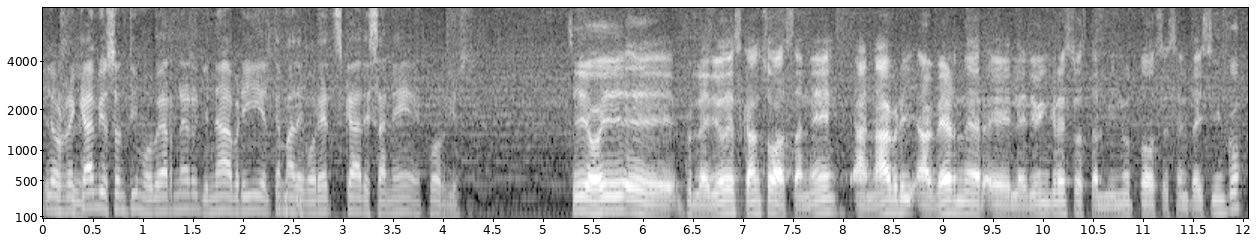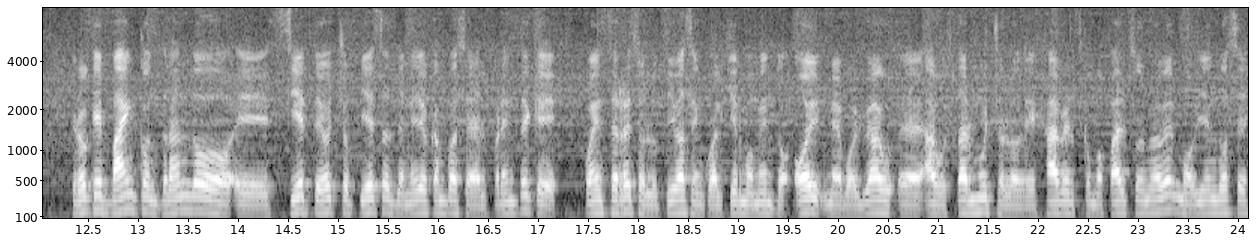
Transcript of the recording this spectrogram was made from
los recambios son Timo Werner, Gnabry, el tema de Goretzka, de Sané, por Dios. Sí, hoy eh, pues, le dio descanso a Sané, a Nabri, a Werner, le dio ingreso hasta el minuto 65 creo que va encontrando eh, siete, ocho piezas de medio campo hacia el frente que pueden ser resolutivas en cualquier momento. Hoy me volvió a, eh, gustar mucho lo de Havertz como falso 9, moviéndose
